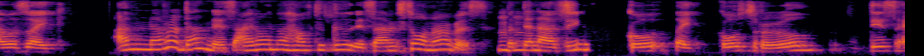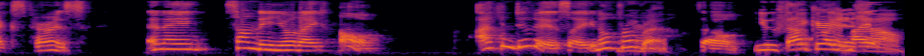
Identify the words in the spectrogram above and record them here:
I was like, I've never done this. I don't know how to do this. I'm so nervous. Mhm. But then as you go like go through this experience, and then suddenly you're like, oh, I can do this. Like no problem. So You figure like it my- out.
